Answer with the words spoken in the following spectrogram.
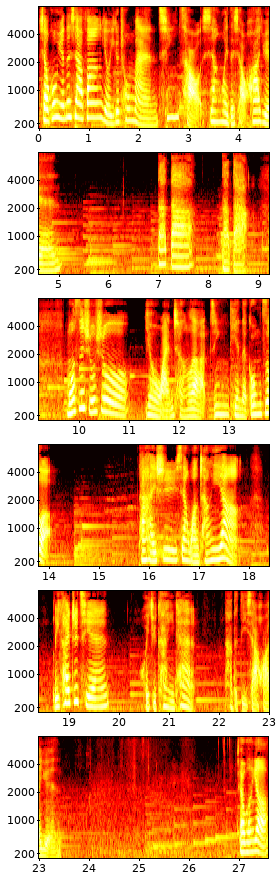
小公园的下方有一个充满青草香味的小花园。哒哒哒哒，摩斯叔叔又完成了今天的工作。他还是像往常一样，离开之前会去看一看他的地下花园。小朋友，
